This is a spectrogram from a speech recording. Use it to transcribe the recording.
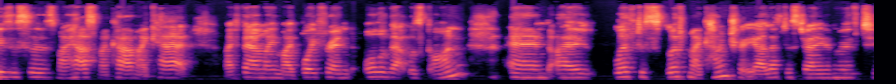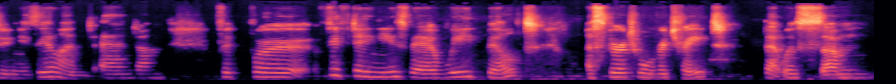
businesses, my house, my car, my cat, my family, my boyfriend, all of that was gone. And I left left my country. I left Australia and moved to New Zealand. And um, for, for 15 years there, we built a spiritual retreat that was um,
